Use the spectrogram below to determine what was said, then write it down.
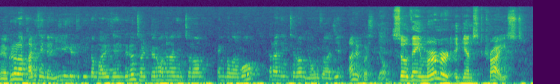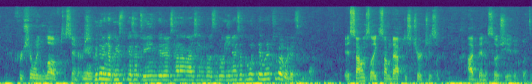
예, 그러나 바리새인들은 이 얘기를 듣고 있던 바리새인들은 절대로 하나님처럼 행동하고 하나님처럼 용서하지 않을 것이죠. So they murmured against Christ for showing love to sinners. 예, 그들은요 그리스도께서 죄인들을 사랑하신 것으로 인해서 그것 때문에 투덜거렸습니다. It sounds like some Baptist churches I've been associated with.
